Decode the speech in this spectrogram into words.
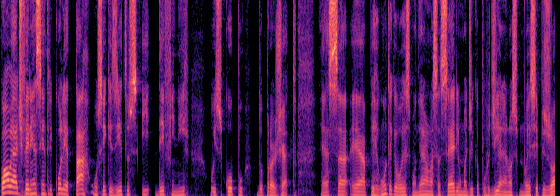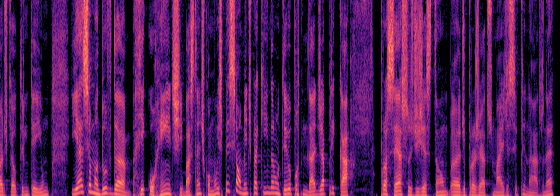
Qual é a diferença entre coletar os requisitos e definir o escopo do projeto? Essa é a pergunta que eu vou responder na nossa série Uma Dica por Dia, né, nesse episódio que é o 31. E essa é uma dúvida recorrente bastante comum, especialmente para quem ainda não teve oportunidade de aplicar processos de gestão uh, de projetos mais disciplinados, né?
